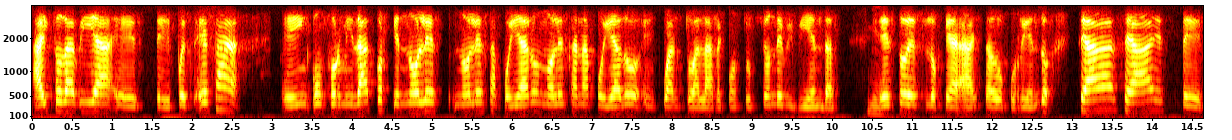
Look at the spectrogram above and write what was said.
Hay todavía este pues esa eh, inconformidad porque no les no les apoyaron no les han apoyado en cuanto a la reconstrucción de viviendas. Bien. eso es lo que ha estado ocurriendo. Se ha se ha este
